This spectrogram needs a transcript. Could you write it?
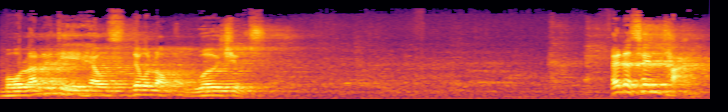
morality helps develop virtues. At the same time,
